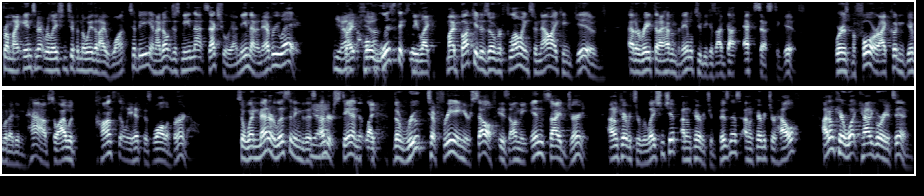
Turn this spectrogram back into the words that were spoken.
from my intimate relationship in the way that I want to be. And I don't just mean that sexually, I mean that in every way. Yeah. Right. Yeah. Holistically, like my bucket is overflowing. So now I can give at a rate that I haven't been able to because I've got excess to give. Whereas before I couldn't give what I didn't have. So I would constantly hit this wall of burnout. So when men are listening to this, yeah. understand that like the route to freeing yourself is on the inside journey. I don't care if it's your relationship. I don't care if it's your business. I don't care if it's your health. I don't care what category it's in.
